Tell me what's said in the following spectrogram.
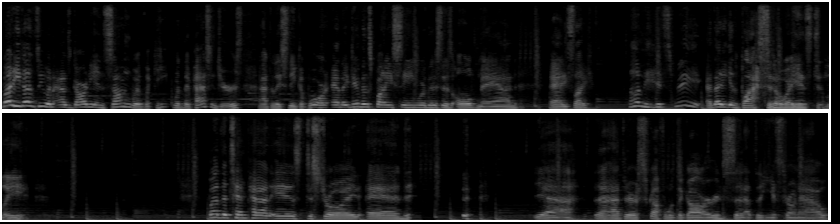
But he does do an Asgardian song with the with the passengers after they sneak aboard, and they do this funny scene where there's this old man, and he's like, "Honey, it's me," and then he gets blasted away instantly. But the TemPad is destroyed, and yeah, after a scuffle with the guards, after he gets thrown out,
